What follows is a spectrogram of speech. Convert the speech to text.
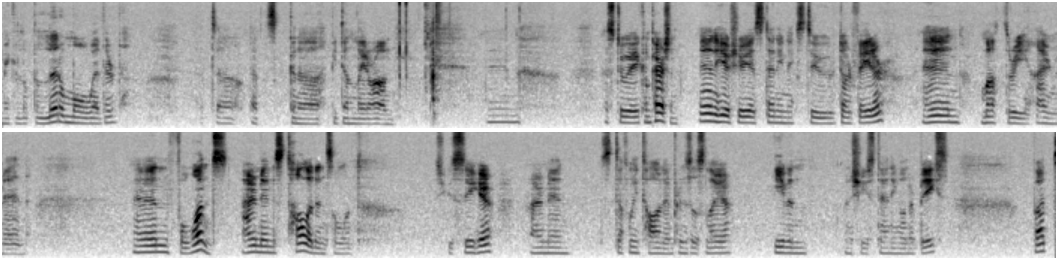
make it look a little more weathered but uh, that's gonna be done later on. And let's do a comparison. And here she is standing next to Darth Vader and Mach 3 Iron Man. And for once Iron Man is taller than someone. As you can see here Iron Man is definitely taller than Princess Leia even when she's standing on her base. But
